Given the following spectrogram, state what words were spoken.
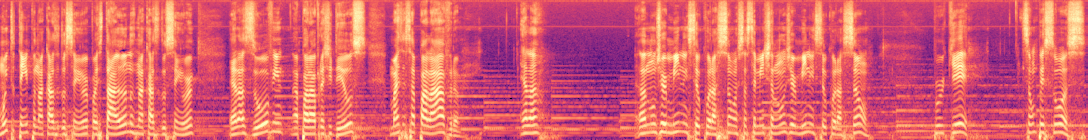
muito tempo na casa do Senhor, para estar anos na casa do Senhor, elas ouvem a palavra de Deus, mas essa palavra, ela, ela não germina em seu coração, essa semente ela não germina em seu coração, porque são pessoas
